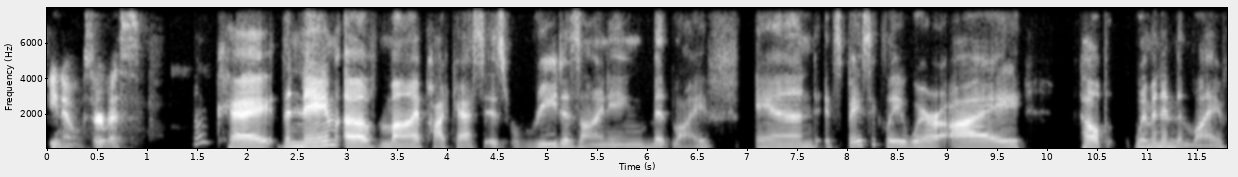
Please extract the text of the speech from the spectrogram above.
you know, service. Okay. The name of my podcast is Redesigning Midlife. And it's basically where I help women in midlife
